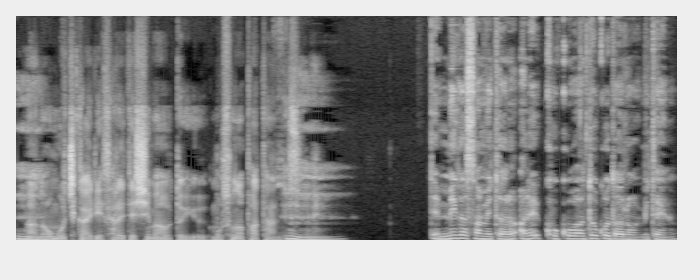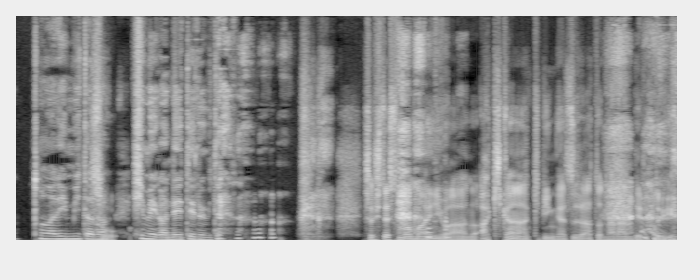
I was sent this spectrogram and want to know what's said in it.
うんあの、お持ち帰りされてしまうという、もうそのパターンですよね。うんで、目が覚めたら、あれ、ここはどこだろうみたいな。隣見たら姫が寝てるみたいな。そしてその前には、あの、空き缶空き瓶がずらっと並んでるという。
